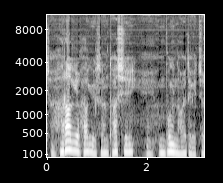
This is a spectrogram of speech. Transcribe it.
자, 하락이 하기 위해서는 다시 예, 음봉이 나와야 되겠죠.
